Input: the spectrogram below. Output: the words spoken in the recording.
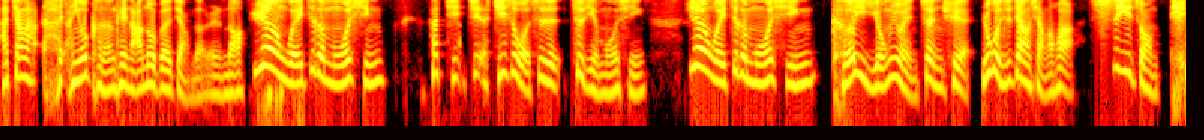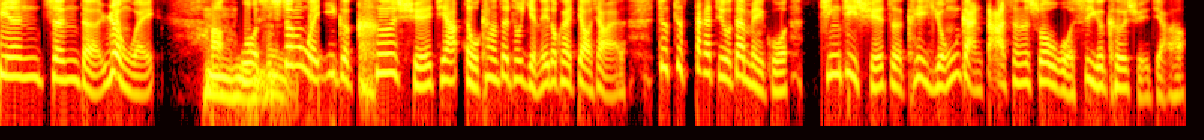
他将来很很有可能可以拿诺贝尔奖的人哦，认为这个模型，他即即即使我是自己的模型。认为这个模型可以永远正确，如果你是这样想的话，是一种天真的认为。好，我身为一个科学家，哎，我看到这时候眼泪都快掉下来了。这这大概只有在美国，经济学者可以勇敢大声的说：“我是一个科学家。”哈，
